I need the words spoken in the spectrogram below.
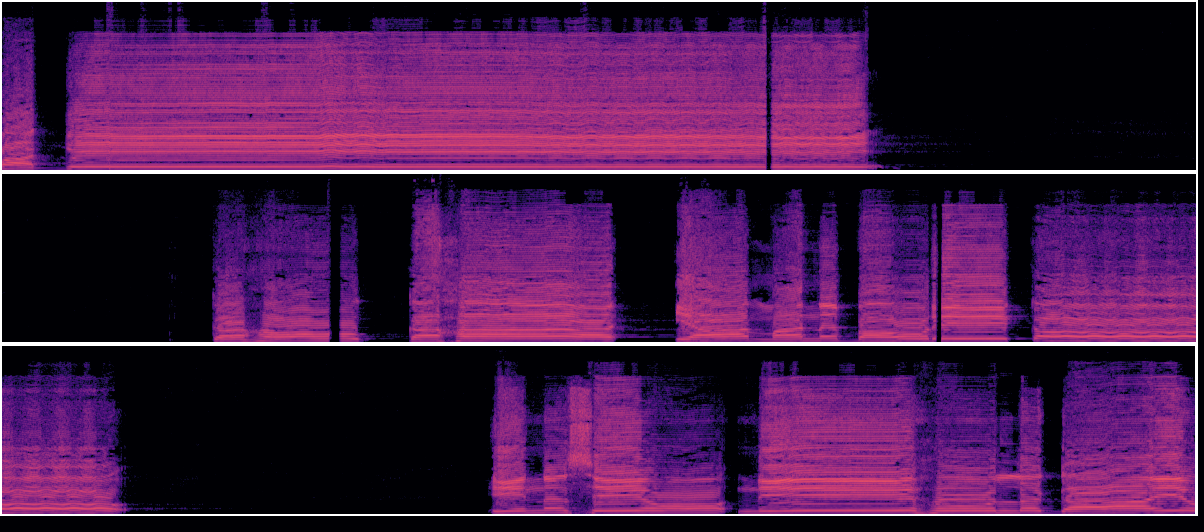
ਭਾਗੇ। ਕਹਉ ਕਹਾ ਯਾ ਮਨ ਬੌਰੇ ਕੋ ਇਨ ਸਿਓ ਨੇਹੋ ਲਗਾਇਓ।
